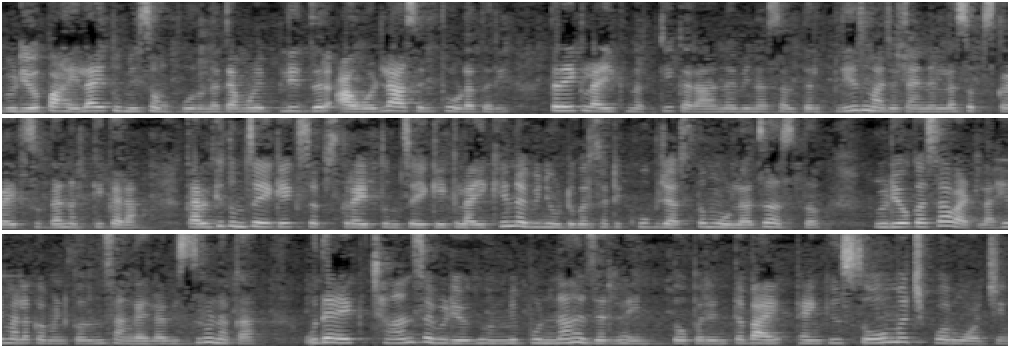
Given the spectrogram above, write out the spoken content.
व्हिडिओ पाहिला आहे तुम्ही संपूर्ण. त्यामुळे प्लीज जर आवडला असेल थोडा तरी तर एक लाईक नक्की करा. नवीन असाल तर प्लीज माझ्या चॅनलला सबस्क्राईबसुद्धा नक्की करा. कारण की तुमचं एक एक सबस्क्राईब तुमचं एक एक लाईक हे नवीन यूट्यूबरसाठी खूप जास्त मोलाचं असतं. व्हिडिओ कसा वाटला हे मला कमेंट करून सांगायला विसरू नका. उद्या एक छानसा व्हिडिओ घेऊन मी पुन्हा हजर राहीन. तोपर्यंत bye thank you so much for watching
